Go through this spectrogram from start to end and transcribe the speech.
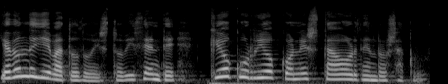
¿Y a dónde lleva todo esto, Vicente? ¿Qué ocurrió con esta Orden Rosacruz?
